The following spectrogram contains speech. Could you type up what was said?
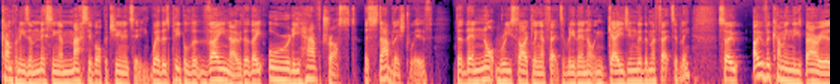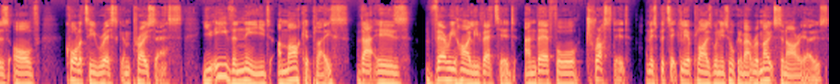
companies are missing a massive opportunity where there's people that they know that they already have trust established with that they're not recycling effectively, they're not engaging with them effectively. So overcoming these barriers of quality, risk, and process, you either need a marketplace that is very highly vetted and therefore trusted. And this particularly applies when you're talking about remote scenarios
